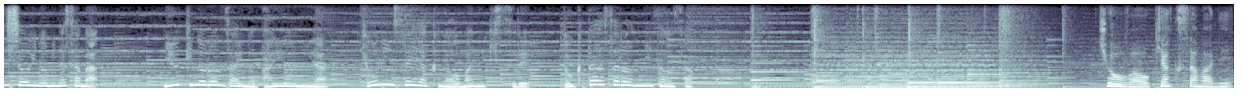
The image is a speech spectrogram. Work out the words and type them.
床医の皆様入気の論剤のパイオニア恐林製薬がお招きするドクターサロンにどうぞ。今日はお客様に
